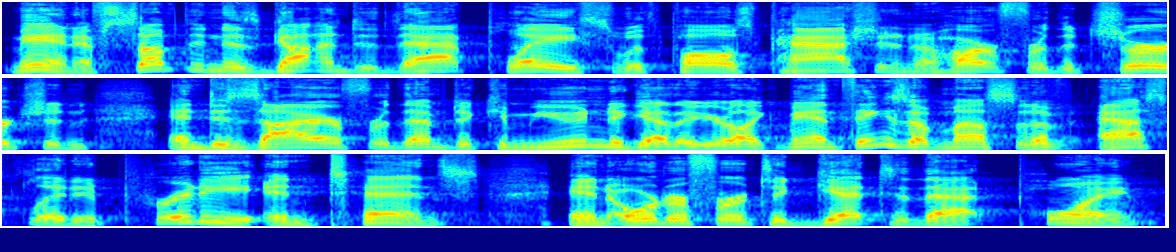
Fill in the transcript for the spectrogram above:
Man, if something has gotten to that place with Paul's passion and heart for the church and, and desire for them to commune together, you're like, man, things have must have escalated pretty intense in order for it to get to that point.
